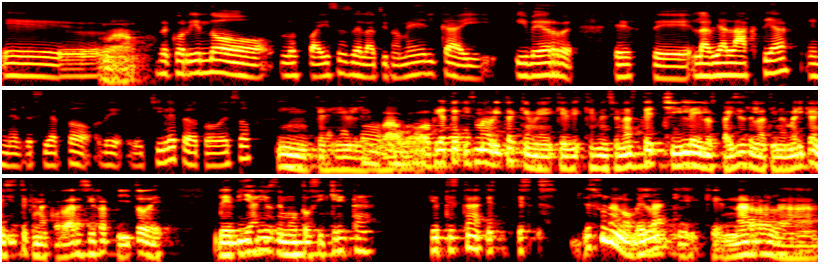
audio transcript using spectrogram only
eh, Wow. recorriendo los países de Latinoamérica y, y ver este, la Vía Láctea en el desierto de, de Chile, pero todo eso Increíble, no, wow, wow. Fíjate. Isma, ahorita que me que, que mencionaste Chile y los países de Latinoamérica, me hiciste que me acordara así rapidito de, de Diarios de motocicleta. Fíjate, esta es, es, es- es una novela que, que narra la-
